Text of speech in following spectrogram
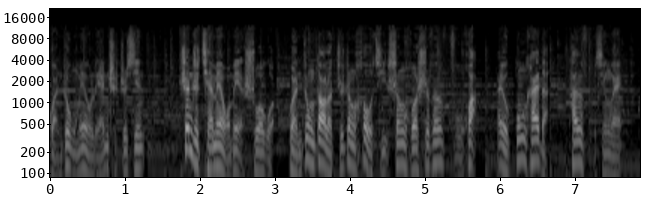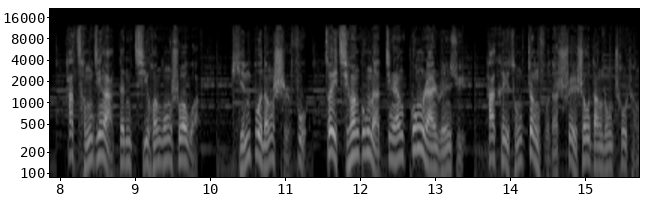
管仲没有廉耻之心。甚至前面我们也说过，管仲到了执政后期，生活十分腐化，还有公开的贪腐行为。他曾经啊跟齐桓公说过，贫不能使富，所以齐桓公呢竟然公然允许他可以从政府的税收当中抽成。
